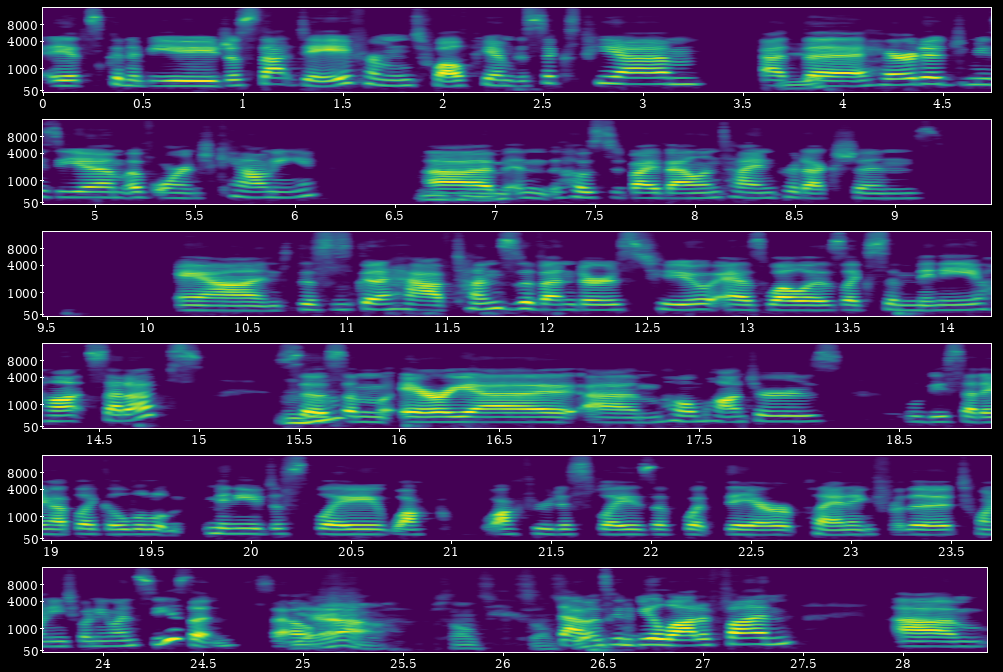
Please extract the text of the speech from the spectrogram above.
It's going to be just that day from 12 p.m. to 6 p.m. at Yep. the Heritage Museum of Orange County, Mhm. um, and hosted by Valentine Productions. And this is going to have tons of vendors too, as well as like some mini haunt setups. So Mhm. some area um, home haunters will be setting up like a little mini display walk walkthrough displays of what they're planning for the 2021 season. So yeah, sounds sounds that good. one's going to be a lot of fun. Um,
